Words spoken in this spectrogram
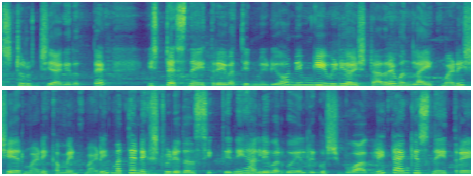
ಅಷ್ಟು ರುಚಿಯಾಗಿರುತ್ತೆ. ಇಷ್ಟೇ ಸ್ನೇಹಿತರೆ, ಇವತ್ತಿನ ವಿಡಿಯೋ ನಿಮಗೆ ಈ ವಿಡಿಯೋ ಇಷ್ಟ ಆದರೆ ಒಂದು ಲೈಕ್ ಮಾಡಿ ಶೇರ್ ಮಾಡಿ ಕಮೆಂಟ್ ಮಾಡಿ. ಮತ್ತೆ ನೆಕ್ಸ್ಟ್ ವಿಡಿಯೋದಲ್ಲಿ ಸಿಗ್ತೀನಿ. ಅಲ್ಲಿವರೆಗೂ ಎಲ್ರಿಗೂ ಶುಭವಾಗಲಿ. ಥ್ಯಾಂಕ್ ಯು ಸ್ನೇಹಿತರೆ.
